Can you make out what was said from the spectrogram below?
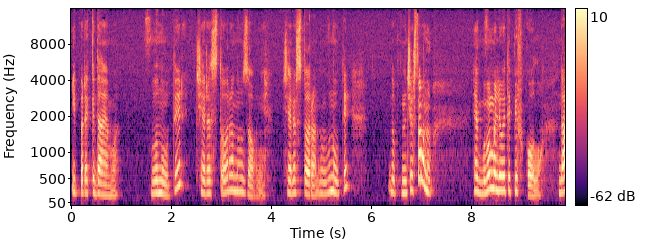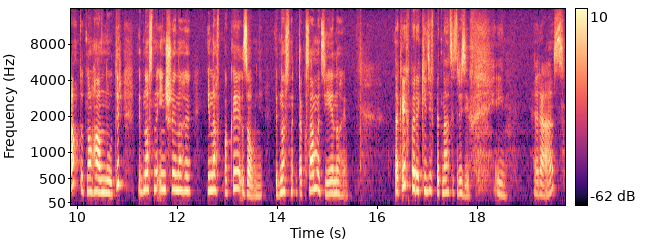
і перекидаємо внутрь через сторону зовні. Через сторону внутрь. Тобто не через сторону, якби ви малюєте півколо. Да? Тут нога внутрь відносно іншої ноги, і навпаки, зовні, відносно так само цієї ноги. Таких перекидів 15 разів. І раз,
